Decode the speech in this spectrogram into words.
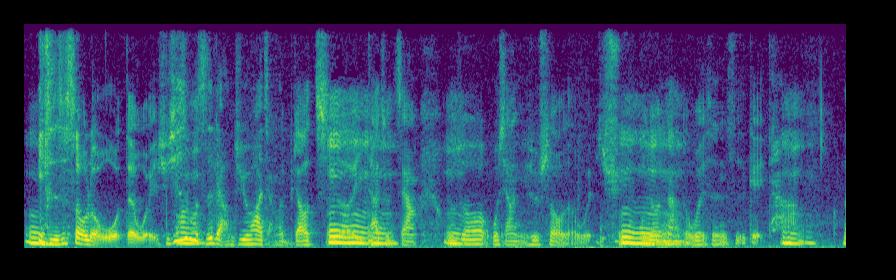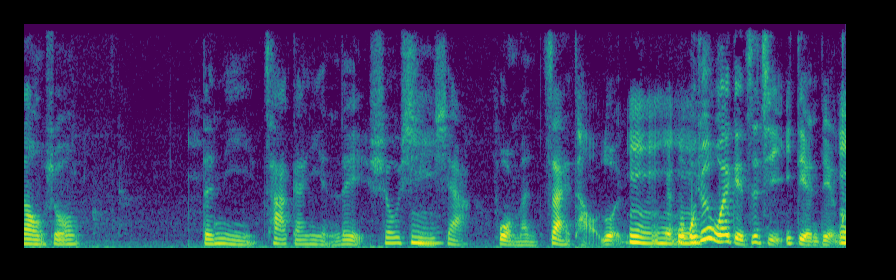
嗯。一直是受了我的委屈。其实我只是两句话讲的比较直而已，他就这样。我说，我想你是受了委屈，嗯。我就拿个卫生纸给他。嗯。那我说，等你擦干眼泪，休息一下，我们再讨论。嗯嗯我我觉得我也给自己一点点空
